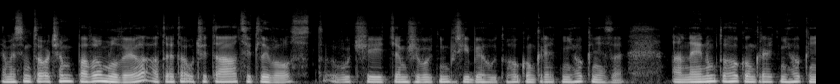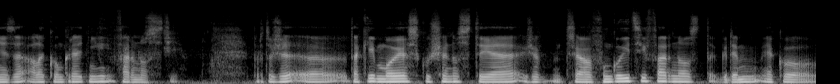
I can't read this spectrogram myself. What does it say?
Já myslím to, o čem Pavel mluvil, a to je ta určitá citlivost vůči těm životním příběhům toho konkrétního kněze. A nejenom toho konkrétního kněze, ale konkrétní farnosti. Protože e, taky moje zkušenost je, že třeba fungující farnost, kde jako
